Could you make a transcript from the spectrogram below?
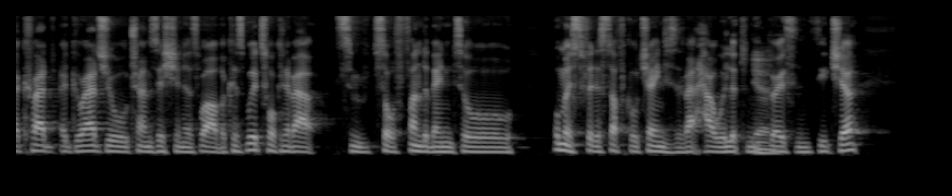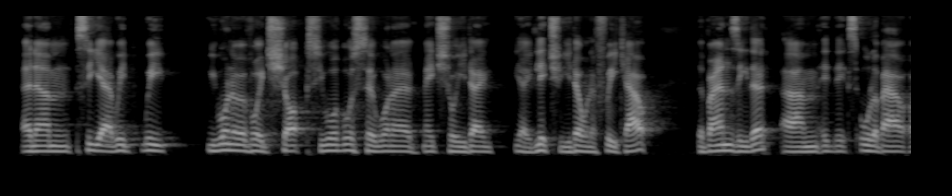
a, grad, a, gradual transition as well, because we're talking about some sort of fundamental, almost philosophical changes about how we're looking yeah. at growth in the future. And um, so, yeah, we we you want to avoid shocks. You also want to make sure you don't, you know, literally, you don't want to freak out the brands either. Um, it, it's all about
